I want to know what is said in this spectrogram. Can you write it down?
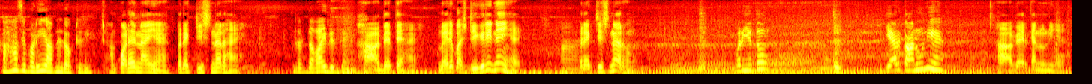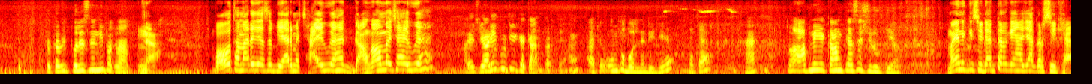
कहाँ से पढ़ी आपने डॉक्टरी? हम पढ़े नहीं हैं प्रैक्टिशनर हैं। मतलब दवाई देते हैं? हाँ देते हैं। मेरे पास डिग्री नहीं है। हाँ। प्रैक्टिशनर हूँ। पर ये तो गैर कानूनी है। हाँ गैर कानूनी है। तो कभी पुलिस ने नहीं पकड़ा आप? ना। बहुत हमारे जैसे बिहार में छाए हुए हैं गाँव गाँव में छाए हुए हैं। ये जड़ी बूटी का काम करते हैं। अच्छा उनको बोलने दीजिए चाचा। हाँ? तो आपने ये काम कैसे शुरू किया? मैंने किसी डॉक्टर के यहाँ जाकर सीखा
